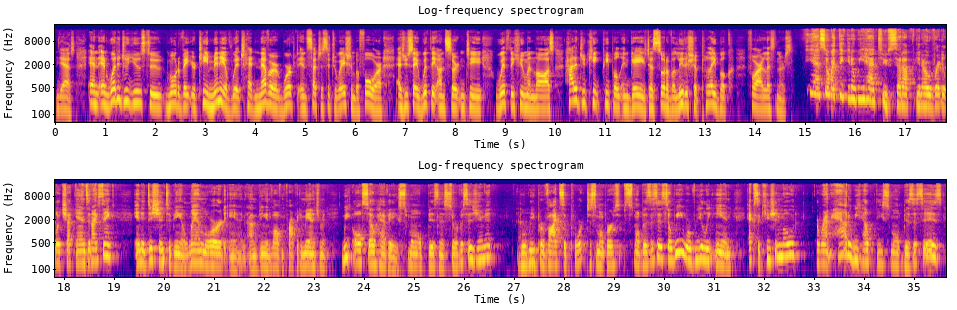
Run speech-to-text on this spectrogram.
Yes. And and what did you use to motivate your team, many of which had never worked in such a situation before, as you say, with the uncertainty, with the human loss? How did you keep people engaged as sort of a leadership playbook for our listeners? Yeah, so I think, you know, we had to set up, you know, regular check-ins. And I think in addition to being a landlord and um, being involved in property management, we also have a small business services unit where we provide support to small small businesses. So we were really in execution mode around how do we help these small businesses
